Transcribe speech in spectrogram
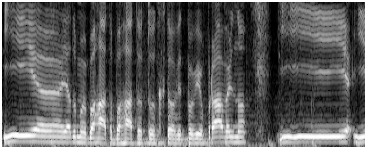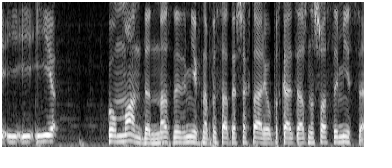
І е, я думаю, багато-багато тут хто відповів правильно. І. і, і, і. Команда нас не зміг написати Шахтар і опускається аж на шосте місце.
